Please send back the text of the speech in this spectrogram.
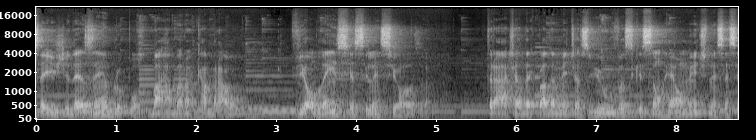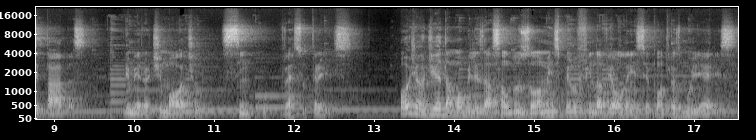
6 de dezembro, por Bárbara Cabral. Violência silenciosa. Trate adequadamente as viúvas que são realmente necessitadas. 1 Timóteo 5, verso 3. Hoje é o dia da mobilização dos homens pelo fim da violência contra as mulheres.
